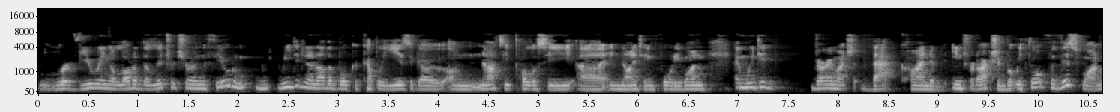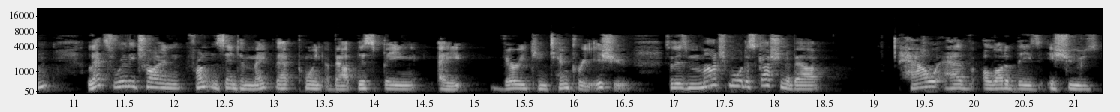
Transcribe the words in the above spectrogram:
reviewing a lot of the literature in the field. And we did another book a couple of years ago on Nazi policy uh, in 1941, and we did very much that kind of introduction. But we thought for this one, let's really try and front and center make that point about this being a very contemporary issue. So there's much more discussion about how have a lot of these issues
